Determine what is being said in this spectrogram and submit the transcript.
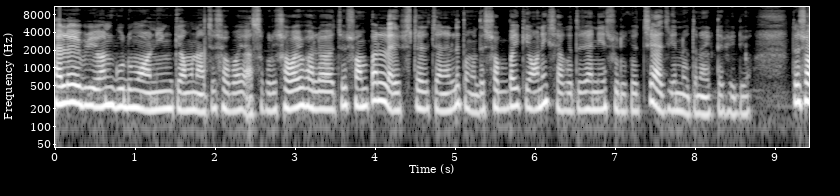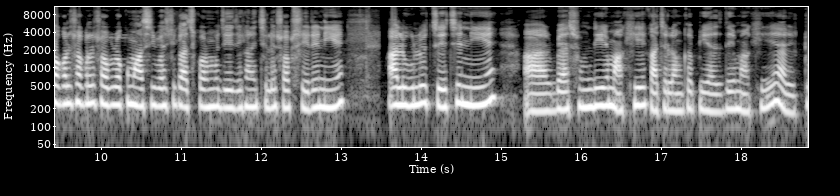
হ্যালো এভরিওয়ান গুড মর্নিং কেমন আছো সবাই? আশা করি সবাই ভালো আছো। সম্পার লাইফস্টাইল চ্যানেলে তোমাদের সবাইকে অনেক স্বাগত জানিয়ে শুরু করছি আজকের নতুন একটা ভিডিও তো সকাল সকালে সব রকম আশিবাসী কাজকর্ম যে যেখানে ছিল সব সেরে নিয়ে, আলুগুলো চেঁচে নিয়ে আর বেসন দিয়ে মাখিয়ে, কাঁচা লঙ্কা, পেঁয়াজ দিয়ে মাখিয়ে আর একটু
